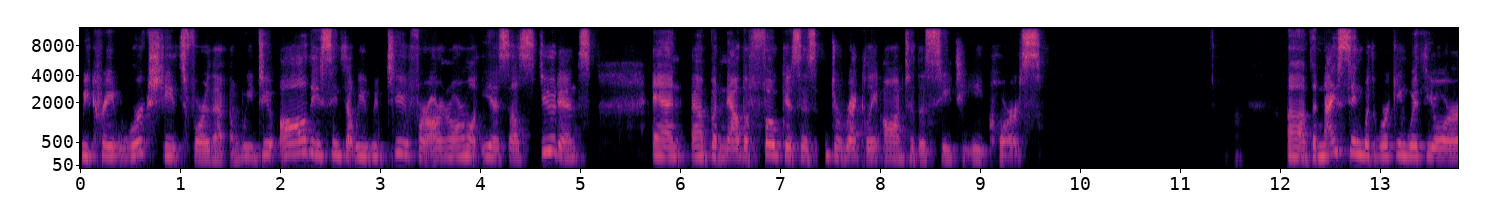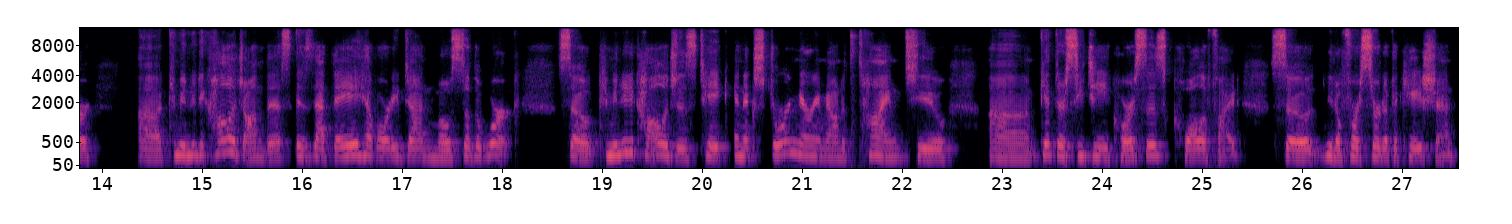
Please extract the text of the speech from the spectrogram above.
We create worksheets for them. We do all these things that we would do for our normal ESL students. And, uh, but now the focus is directly onto the CTE course. Uh, the nice thing with working with your uh, community college on this is that they have already done most of the work. So community colleges take an extraordinary amount of time to uh, get their CTE courses qualified. So, you know, for certification.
